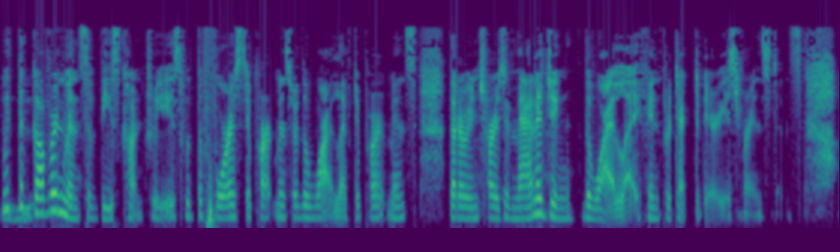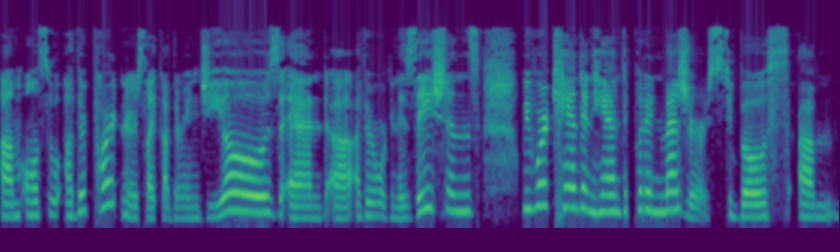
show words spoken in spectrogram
with the Mhm. governments of these countries, with the forest departments or the wildlife departments that are in charge of managing the wildlife in protected areas, for instance. Um, also other partners like other NGOs and uh, other organizations. We work hand in hand to put in measures to both um,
